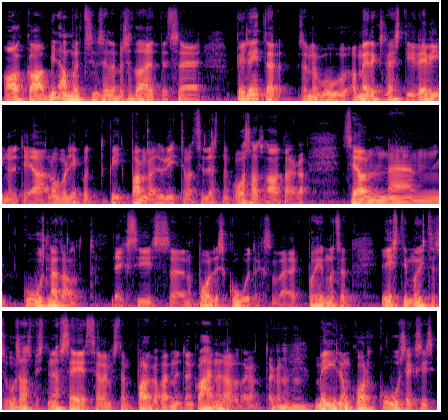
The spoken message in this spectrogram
aga mina mõtlesin selle peale seda, et, et see Pay later, see on nagu Ameerikas hästi levinud ja loomulikult kõik pangad üritavad sellest nagu osa saada, aga see on ähm, kuus nädalat ehk siis äh, noh, poolteist kuud, eks ole, põhimõtteliselt Eesti mõistes USA-s vist on jah see, et seal on vist on palgapäev nüüd on kahe nädala tagant, aga mm -hmm. meil on kord kuus, ehk siis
